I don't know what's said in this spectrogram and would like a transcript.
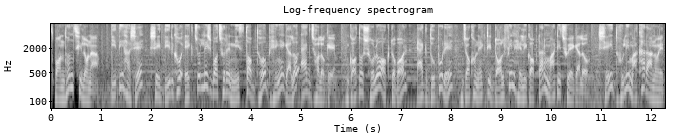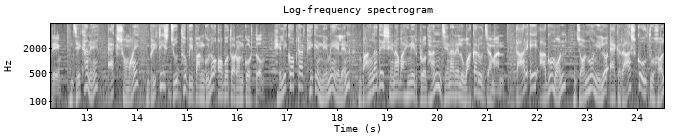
স্পন্দন ছিল না। ইতিহাসে সেই দীর্ঘ একচল্লিশ বছরের নিস্তব্ধ ভেঙে গেল এক ঝলকে। গত ষোলো অক্টোবর এক দুপুরে যখন একটি ডলফিন হেলিকপ্টার মাটি ছুঁয়ে গেল, সেই ধুলি মাখা রানওয়েতে, যেখানে এক সময় ব্রিটিশ যুদ্ধ বিপাংগুলো অবতরণ করত। হেলিকপ্টার থেকে নেমে এলেন বাংলাদেশ সেনাবাহিনীর প্রধান জেনারেল ওয়াকারুজ্জামান। তার এই আগমন জন্ম নিল এক রাস কৌতূহল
